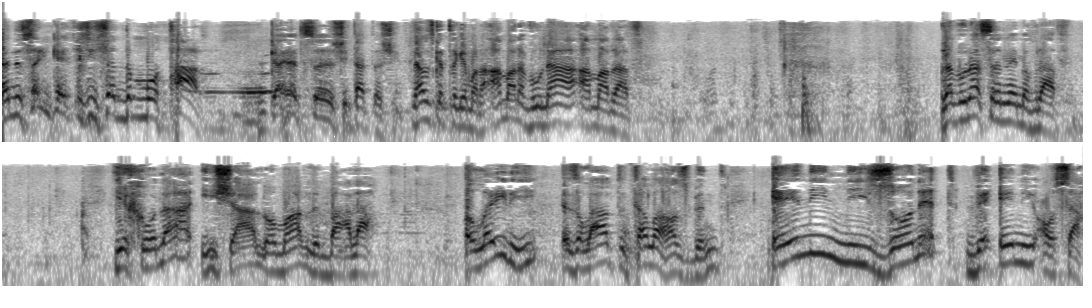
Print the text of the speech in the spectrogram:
and the second case is he said the motar. Okay, that's uh, shitat. Now let's get to the Gemara. Amar Rav Huna, Amar Rav. Ravuna said the name of Rav. Yechola isha lomar leba'ala. A lady is allowed to tell her husband, any nizonet ve'eni osa.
